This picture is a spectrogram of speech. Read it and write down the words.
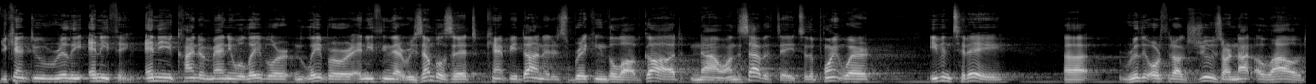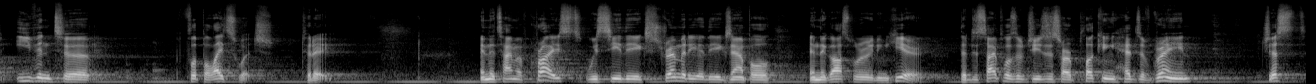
you can't do really anything. Any kind of manual labor, labor or anything that resembles it can't be done. It is breaking the law of God now on the Sabbath day, to the point where even today, uh, really Orthodox Jews are not allowed even to flip a light switch today. In the time of Christ, we see the extremity of the example in the gospel reading here the disciples of Jesus are plucking heads of grain, just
